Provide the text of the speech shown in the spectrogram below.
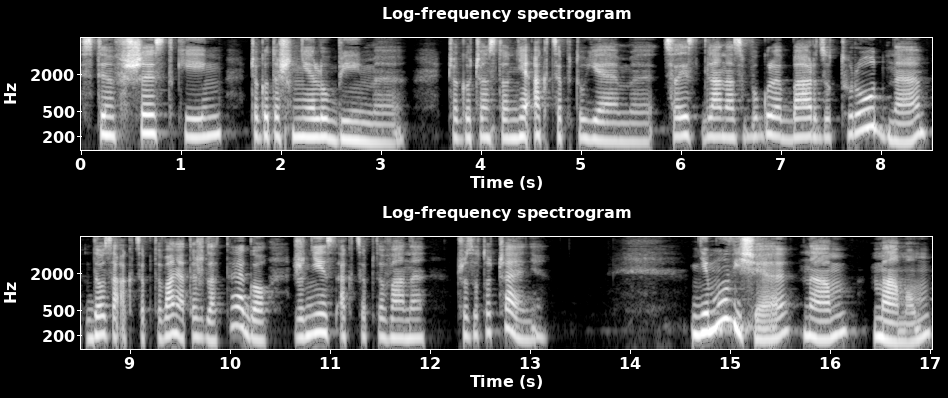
Z tym wszystkim, czego też nie lubimy, czego często nie akceptujemy, co jest dla nas w ogóle bardzo trudne do zaakceptowania, też dlatego, że nie jest akceptowane przez otoczenie. Nie mówi się nam, mamom,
